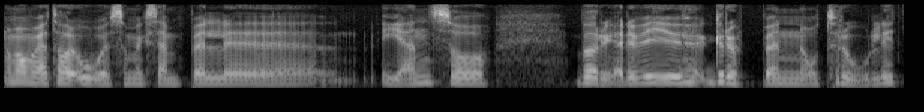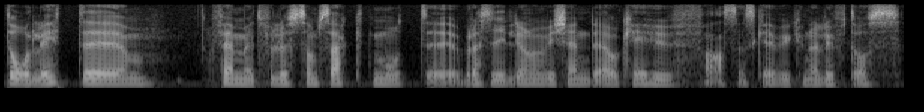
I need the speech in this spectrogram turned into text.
om jag tar OS som exempel eh, igen så började vi ju gruppen otroligt dåligt. Eh, 5-1 förlust som sagt mot eh, Brasilien och vi kände okej okay, hur fasen ska vi kunna lyfta oss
